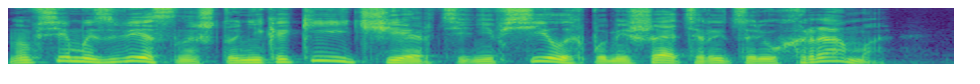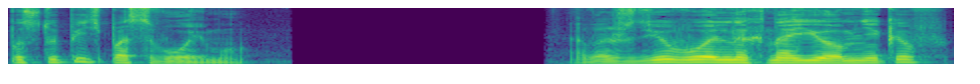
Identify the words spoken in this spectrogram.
Но всем известно, что никакие черти не в силах помешать рыцарю храма поступить по-своему. «Вождю вольных наемников»,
